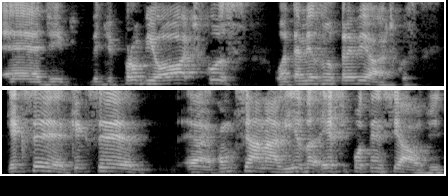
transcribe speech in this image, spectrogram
é, de, de probióticos ou até mesmo prebióticos. Que, que você, que que você é, como que você analisa esse potencial de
